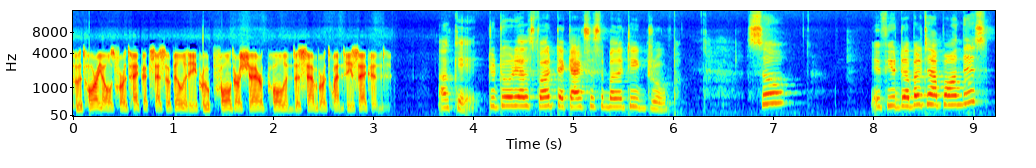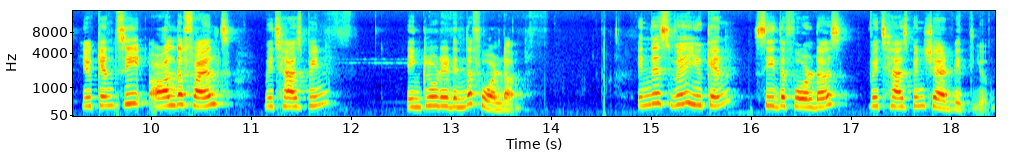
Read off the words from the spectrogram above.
Tutorials for Tech Accessibility Group folder shared colon December 22nd. Okay, tutorials for tech accessibility group. So, if you double tap on this, you can see all the files which has been included in the folder. In this way, you can see the folders which has been shared with you.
